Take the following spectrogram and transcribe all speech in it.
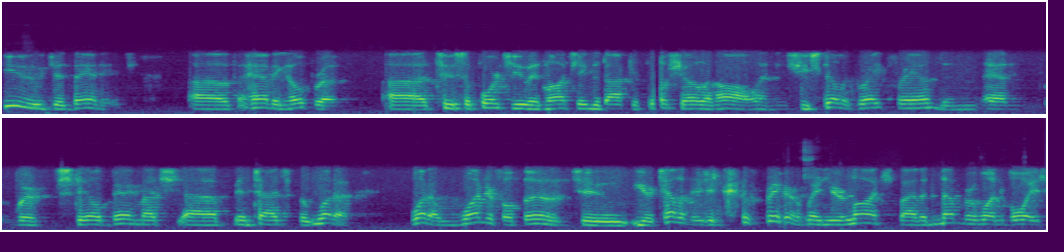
huge advantage of having Oprah uh, to support you in launching the Dr. Phil show and all. And she's still a great friend, and and we're still very much uh, in touch. But what a what a wonderful boon to your television career when you're launched by the number one voice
